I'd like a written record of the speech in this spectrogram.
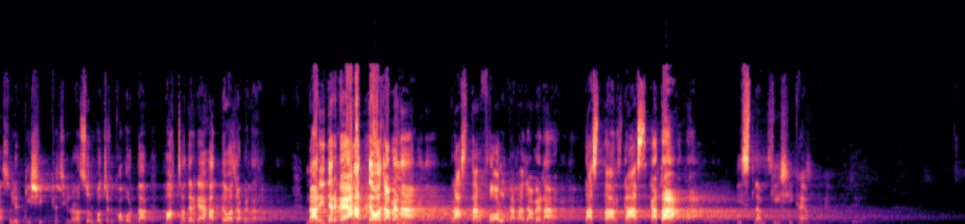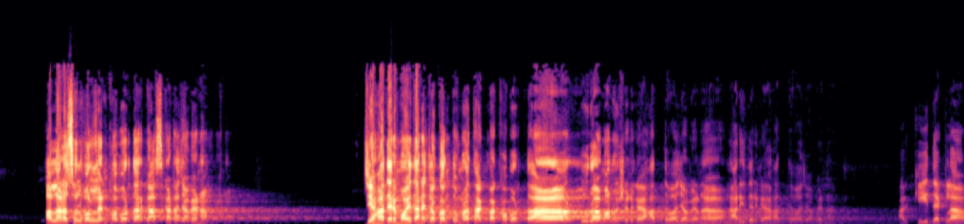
রাসূলের কি শিক্ষা ছিল? রাসূল বলছেন, খবরদার, বাচ্চাদের গায়ে হাত দেওয়া যাবে না, নারীদের গায়ে হাত দেওয়া যাবে না, রাস্তার ফল কাটা যাবে না, রাস্তার গাছ কাটা। ইসলাম কি শিখায় আপনাকে? আল্লাহ রাসূল বললেন, খবরদার, গাছ কাটা যাবে না। জেহাদের ময়দানে যখন তোমরা থাকবা, খবরদার বুড়া মানুষের গায়ে হাত দেওয়া যাবে না, নারীদের গায়ে হাত দেওয়া যাবে না। আর কি দেখলাম,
